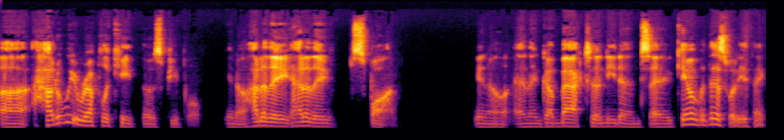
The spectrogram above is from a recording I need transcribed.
Uh, how do we replicate those people? You know, how do they how do they spawn? You know, and then come back to Anita and say, came up with this. What do you think?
